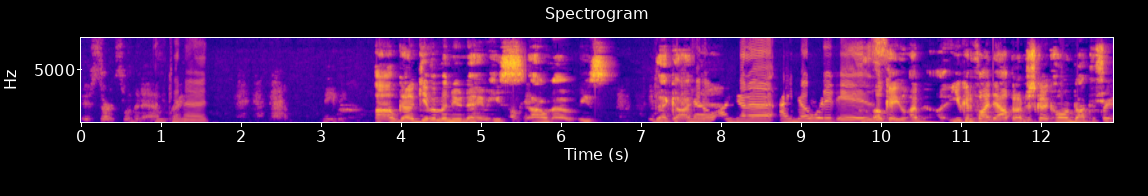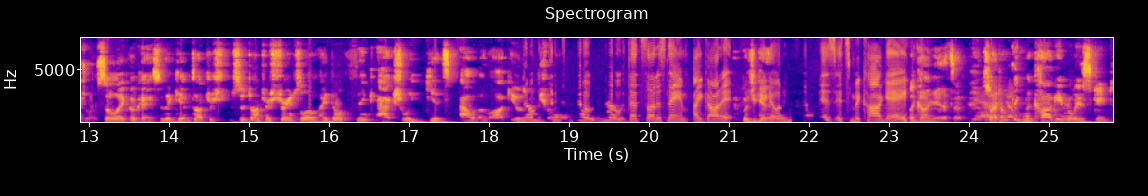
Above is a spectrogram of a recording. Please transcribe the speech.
It starts with an F, I'm gonna. Maybe. I'm gonna give him a new name. He's Okay. I don't know. He's that guy. No, I'm gonna. I know what it is. Okay, I'm, you can find out, but I'm just going to call him Doctor Strangelove. So, like, okay, so they give Doctor, so Doctor Strangelove, I don't think actually gets out of Akio's No, control. that's- no, no, that's not his name. I got it. What'd you I get? know what his name is. It's Mikage. Mikage, that's it. Yeah, so I don't yeah. think Mikage really escaped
